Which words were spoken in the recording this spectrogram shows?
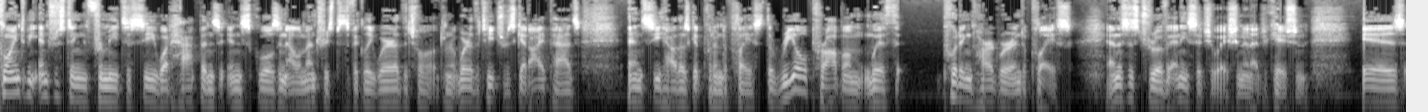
going to be interesting for me to see what happens in schools in elementary, specifically where the children, where the teachers get iPads, and see how those get put into place. The real problem with putting hardware into place, and this is true of any situation in education, is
